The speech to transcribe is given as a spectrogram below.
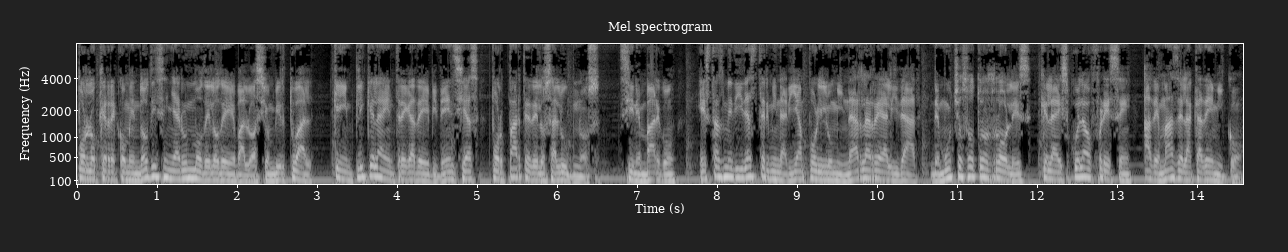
por lo que recomendó diseñar un modelo de evaluación virtual que implique la entrega de evidencias por parte de los alumnos. Sin embargo, estas medidas terminarían por iluminar la realidad de muchos otros roles que la escuela ofrece, además del académico.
